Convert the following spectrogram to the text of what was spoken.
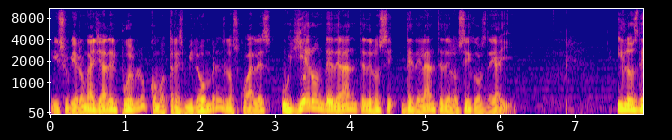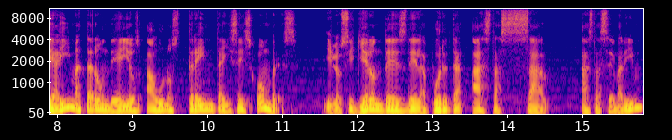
Y subieron allá del pueblo como tres mil hombres, los cuales huyeron de delante de los, de delante de los hijos de Ahí. Y los de ahí mataron de ellos a unos treinta y seis hombres, y los siguieron desde la puerta hasta, Sab, hasta Sebarim,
